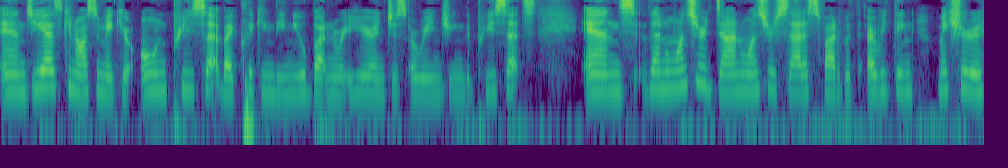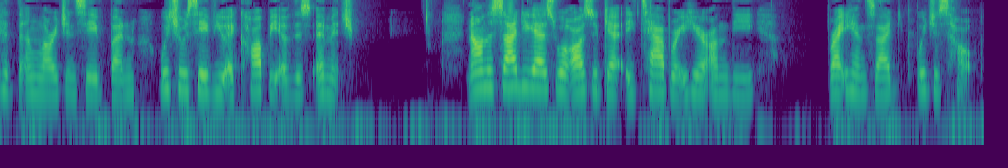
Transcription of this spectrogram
And you guys can also make your own preset by clicking the new button right here and just arranging the presets. And then once you're done, once you're satisfied with everything, make sure to hit the enlarge and save button, which will save you a copy of this image. Now on the side, you guys will also get a tab right here on the right hand side, which is help.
